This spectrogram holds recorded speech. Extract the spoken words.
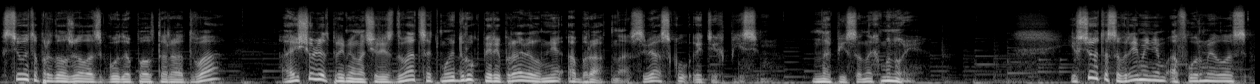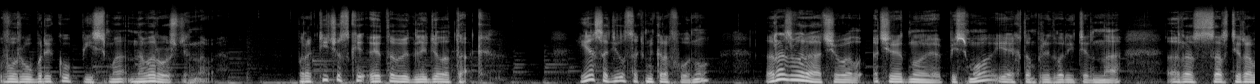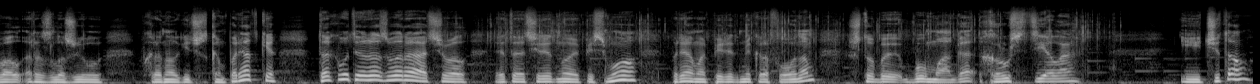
Все это продолжалось года полтора-два, а еще лет примерно через 20 мой друг переправил мне обратно связку этих писем, написанных мной. И все это со временем оформилось в рубрику «Письма новорожденного». Практически это выглядело так – я садился к микрофону, разворачивал очередное письмо, я их там предварительно рассортировал, разложил в хронологическом порядке. Так вот, я разворачивал это очередное письмо прямо перед микрофоном, чтобы бумага хрустела, и читал.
